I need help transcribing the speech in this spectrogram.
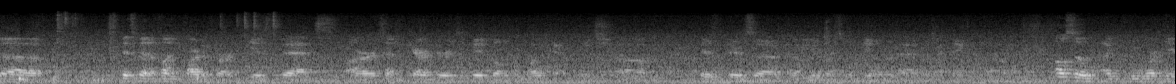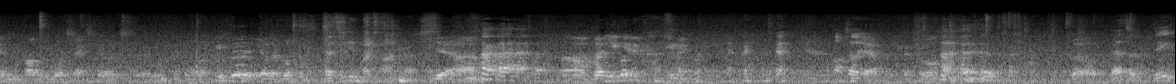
uh, that's been a fun part of her is that our sense of character is a bit Golden Mocha, which um, there's there's a kind of universal appeal to that, which I think. um, Also, I, we work in probably more sex jokes than any other books. That's in my contract. Yeah. But but you get a contract. I'll tell you after. So that's a date.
